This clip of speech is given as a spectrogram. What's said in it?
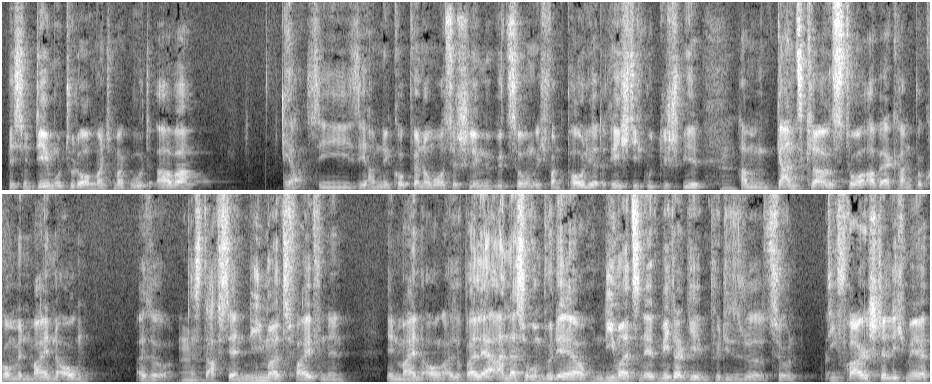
Ein bisschen Demut tut auch manchmal gut, aber ja, sie, sie haben den Kopf ja nochmal aus der Schlinge gezogen. Ich fand, Pauli hat richtig gut gespielt, mhm. haben ein ganz klares Tor aberkannt bekommen in meinen Augen. Also, mhm. das darfst du ja niemals pfeifen in, in meinen Augen. Also, weil er andersherum würde er auch niemals einen Elfmeter geben für diese Situation. Die Frage stelle ich mir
